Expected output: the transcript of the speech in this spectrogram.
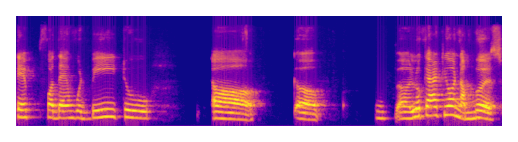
tip for them would be to uh, uh uh, look at your numbers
